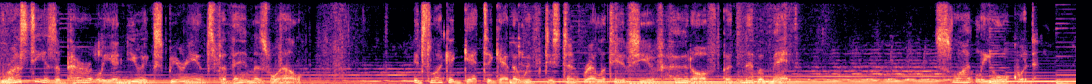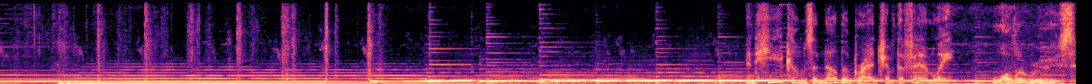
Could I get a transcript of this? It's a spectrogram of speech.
Rusty is apparently a new experience for them as well. It's like a get-together with distant relatives you've heard of but never met. Slightly awkward. And here comes another branch of the family, wallaroos.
